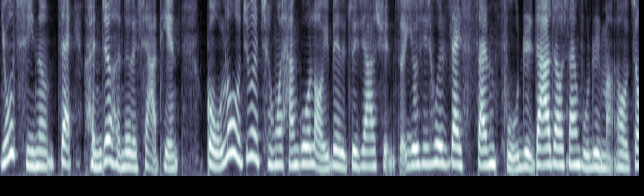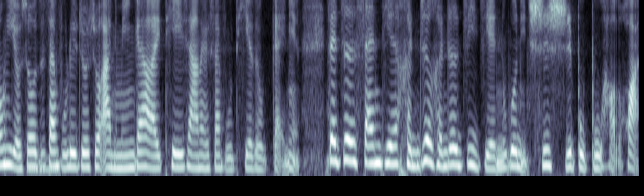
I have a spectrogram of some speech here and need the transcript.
尤其呢在很热很热的夏天，狗肉就会成为韩国老一辈的最佳选择，尤其是会在三伏日，大家知道三伏日嘛？然后中医有时候这三伏日就说啊，你们应该要来贴一下那个三伏贴的概念，在这三天很热很热的季节，如果你吃食补补好的话，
